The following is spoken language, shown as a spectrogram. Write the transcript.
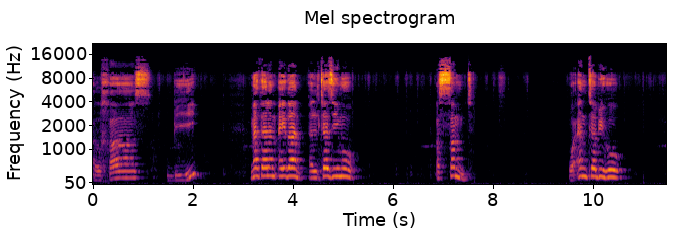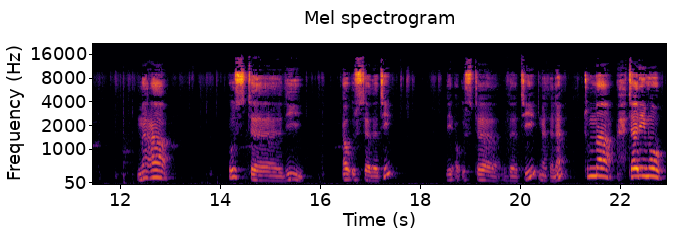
الخاص بي. مثلا أيضا ألتزم الصمت وأنتبه مع أستاذي أو أستاذتي. أو أستاذتي مثلا. ثم أحترم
